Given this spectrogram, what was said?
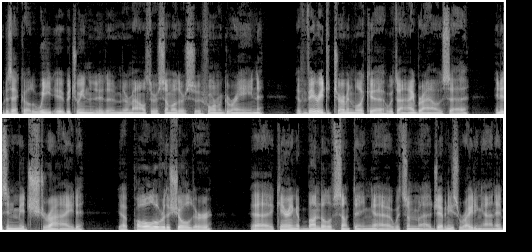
what is that called? Wheat uh, between the, their mouth or some other form of grain. A very determined look uh, with the eyebrows uh, and is in mid stride a pole over the shoulder, uh, carrying a bundle of something uh, with some uh, Japanese writing on it.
